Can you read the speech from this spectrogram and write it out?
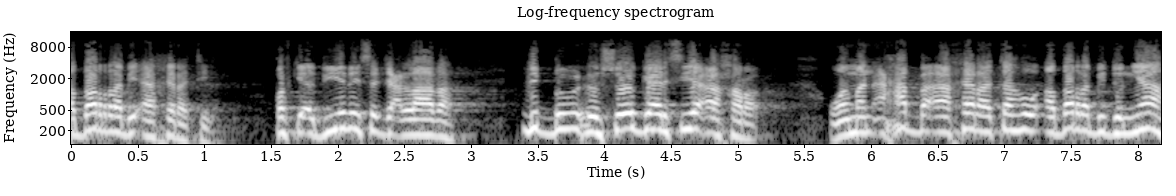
adara biaakhiratihi. Qofkii adduunyadaysa jeclaada dhibba wuxuu soo gaarsiiye aakharo. Waman axaba aakhiratahu adara bidunyaah.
